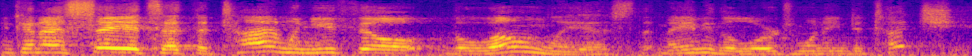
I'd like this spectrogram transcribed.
And can I say it's at the time when you feel the loneliest that maybe the Lord's wanting to touch you.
